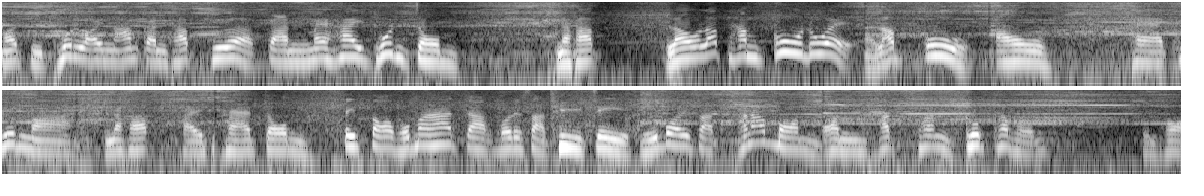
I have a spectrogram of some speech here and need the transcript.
มาฉีดทุ่นลอยน้ำกันครับ เพื่อกันไม่ให้ทุ่นจมนะครับ เรารับทำกู้ด้วย รับกู้เอาแพขึ้นมานะครับใครแพจม ติดต่อผมมาฮะจากบริษัท TG หรือบริษัทธนบอมออนพัชชั่นกรุ๊ปครับผม คุณพ่อ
